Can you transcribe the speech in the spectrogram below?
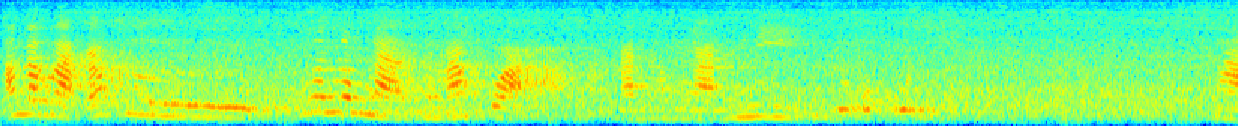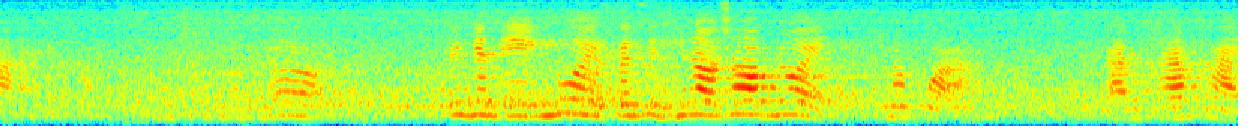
อันหลักๆก็คือเพื่อนร่วมงานซะมากกว่าการทำงานที่นี่ดูอบอุ่นใช่ค่ะแล้วก็ เป็นกันเองด้วย เป็นสิ่งที่เราชอบด้วยมากกว่า การค้าขาย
